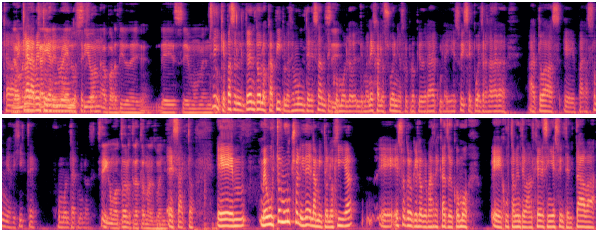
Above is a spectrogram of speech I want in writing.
Claramente en una ilusión a partir de, ese momento. Sí, que pasa literal en todos los capítulos, es muy interesante cómo lo, le maneja los sueños el propio Drácula y eso y se puede trasladar a, todas eh, parasomnias, dijiste un buen término. Sí, como todos los trastornos del sueño. Exacto. Em, me gustó mucho la idea de la mitología. Eh, eso creo que es lo que más rescato de cómo eh, justamente Van Helsing y eso intentaba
